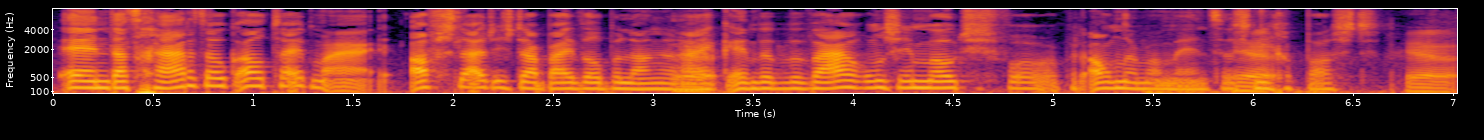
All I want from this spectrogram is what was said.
En dat gaat het ook altijd, maar afsluiten is daarbij wel belangrijk. En we bewaren onze emoties voor op een ander moment. Dat is niet gepast. Ja,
